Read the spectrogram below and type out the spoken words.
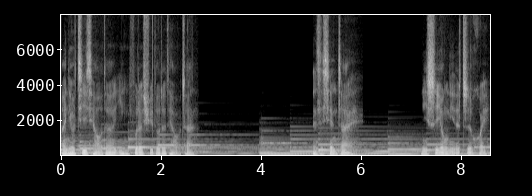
很有技巧的应付了许多的挑战。但是现在，你使用你的智慧，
